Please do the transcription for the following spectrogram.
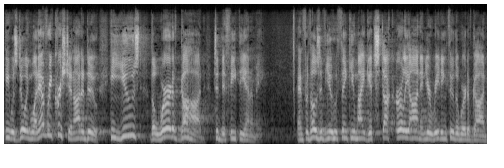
He was doing what every Christian ought to do. He used the Word of God to defeat the enemy. And for those of you who think you might get stuck early on in your reading through the Word of God,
